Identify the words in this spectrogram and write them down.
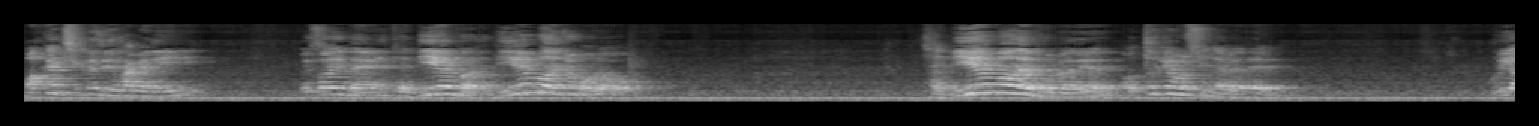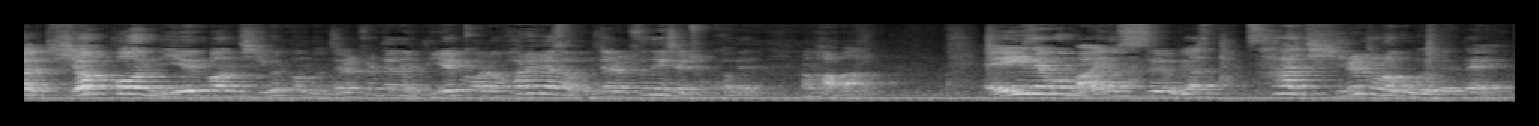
맞겠지, 그지? 당연히. 써있네. 니은번. 니은번이 좀 어려워. 자, 니은번을 보면은 어떻게 볼 수 있냐면은 우리가 기역번, 니은번, 디귿번 문제를 풀 때는 위에 거를 활용해서 문제를 푸는 게 제일 좋거든. 그럼 봐봐. a제곱 마이너스 우리가 4d를 물어보고 있는데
